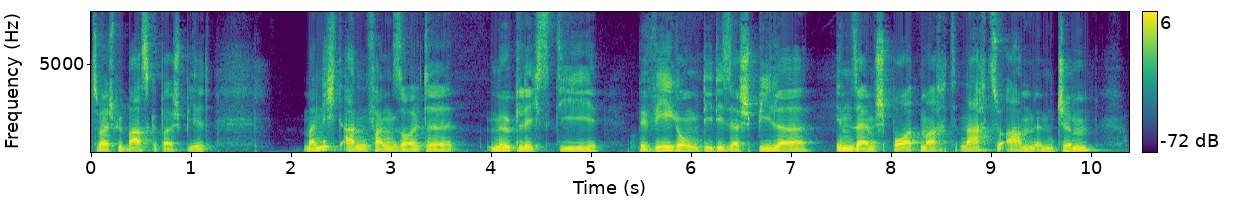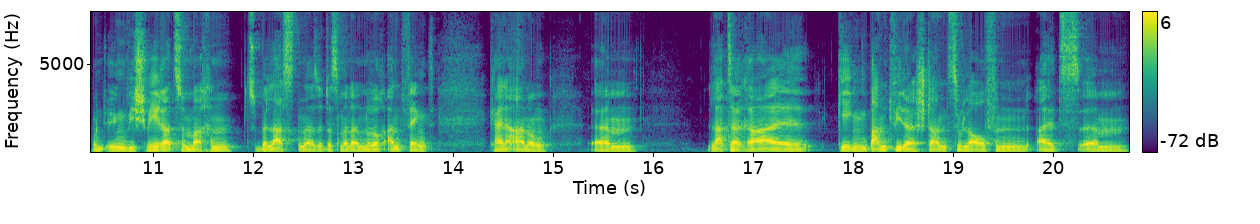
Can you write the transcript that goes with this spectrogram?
zum Beispiel Basketball spielt, man nicht anfangen sollte, möglichst die Bewegung, die dieser Spieler in seinem Sport macht, nachzuahmen im Gym und irgendwie schwerer zu machen, zu belasten. Also, dass man dann nur noch anfängt, keine Ahnung, ähm, lateral gegen Bandwiderstand zu laufen, als ähm,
